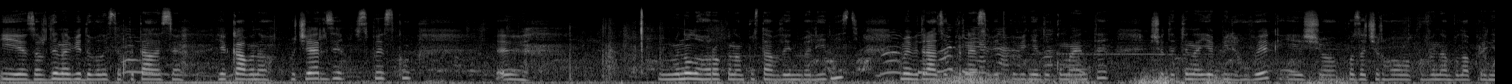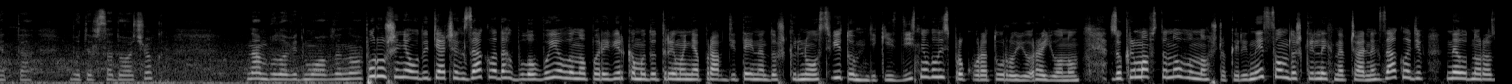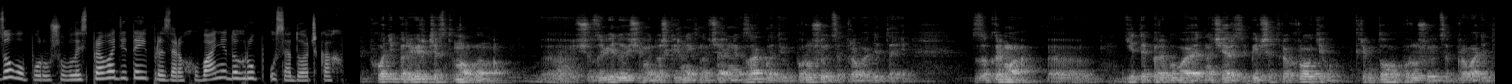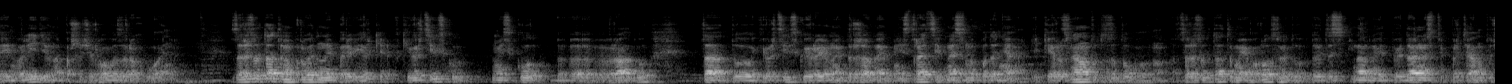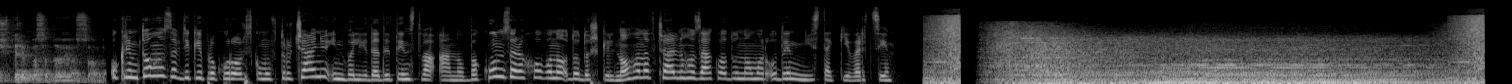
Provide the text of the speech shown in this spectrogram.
і завжди навідувалися, питалися, яка вона по черзі в списку. Е, Минулого року нам поставили інвалідність. Ми відразу принесли відповідні документи, що дитина є пільговик і що позачергово повинна була прийнята бути в садочок. Нам було відмовлено. Порушення у дитячих закладах було виявлено перевірками дотримання прав дітей на дошкільну освіту, які здійснювались прокуратурою району. Зокрема, встановлено, що керівництвом дошкільних навчальних закладів неодноразово порушувались права дітей при зарахуванні до груп у садочках. В ході перевірки встановлено, е, що завідувачами дошкільних навчальних закладів порушуються права дітей. Зокрема, е, діти перебувають на черзі більше трьох років, крім того, порушуються права дітей-інвалідів на першочергове зарахування. За результатами проведеної перевірки в Ківерцівську міську е, раду та до Ківерцівської районної державної адміністрації внесено подання, яке розглянуто та задоволено. За результатами його розгляду до дисциплінарної відповідальності притягнуто чотири посадові особи. Окрім того, завдяки прокурорському втручанню інваліда дитинства Анну Бакун зараховано до дошкільного навчального закладу номер 1 міста Ківерці.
